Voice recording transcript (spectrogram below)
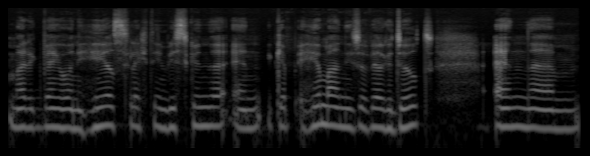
Maar ik ben gewoon heel slecht in wiskunde en ik heb helemaal niet zoveel geduld. En ehm,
